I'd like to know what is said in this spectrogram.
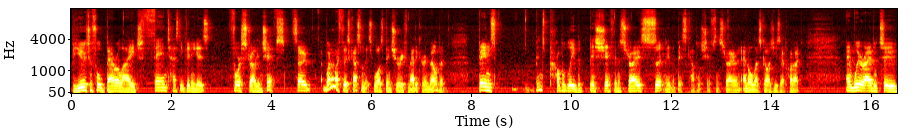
beautiful barrel aged, fantastic vinegars for Australian chefs. So one of my first customers was Ben Shewry from Attica in Melbourne. Ben's Ben's probably the best chef in Australia, certainly the best couple of chefs in Australia, and, and all those guys use our product. And we're able to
